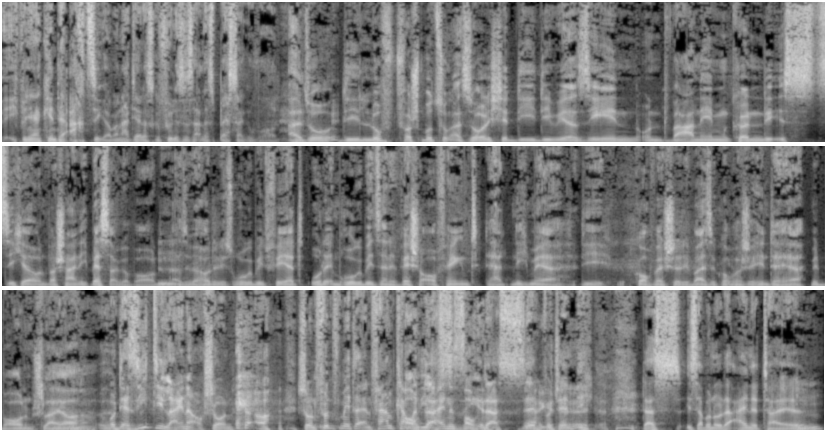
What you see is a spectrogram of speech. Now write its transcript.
ich bin ja ein Kind der 80er. Man hat ja das Gefühl, es ist alles besser geworden. Also die Luftverschmutzung als solche, die, die wir sehen und wahrnehmen können, die ist sicher und wahrscheinlich besser geworden. Mhm. Also wer heute durchs Ruhrgebiet fährt oder im Ruhrgebiet seine Wäsche aufhängt, der hat nicht mehr die Kochwäsche Kochwäsche, die weiße Kochwäsche hinterher mit braunem Schleier. Genau. Und der sieht die Leine auch schon. schon fünf Meter entfernt kann man die das, Leine sehen. Auch das, selbstverständlich. Das ist aber nur der eine Teil mhm.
